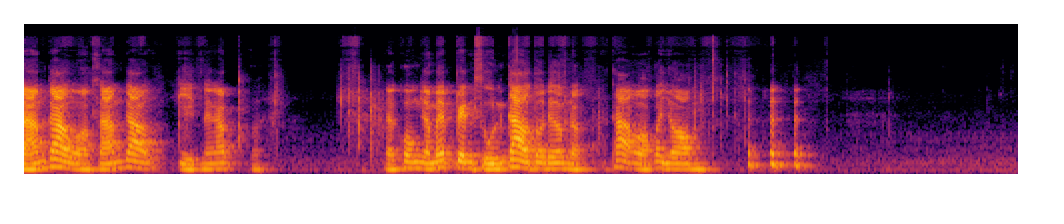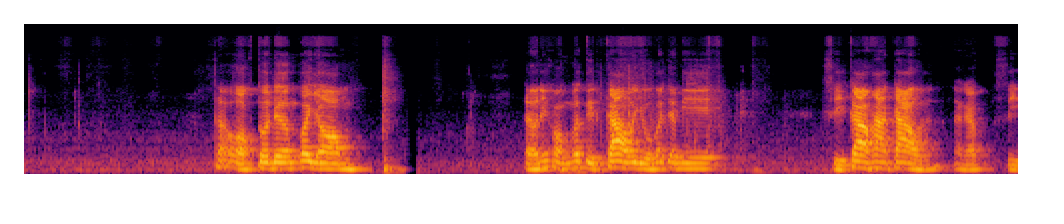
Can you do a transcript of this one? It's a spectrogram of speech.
สามเก้าออกสามเก้าอีกนะครับ แต่คงจะไม่เป็นศูนย์เก้าตัวเดิมหรอกถ้าออกก็ยอม ถ้าออกตัวเดิมก็ยอม แต่วันนี้ของก็ติดเก้ามาอยู่ก็จะมี สี่เก้าห้าเก้านะครับสี่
